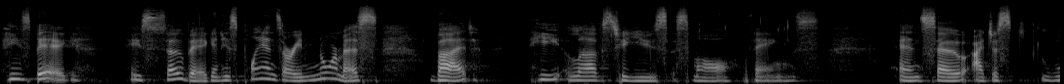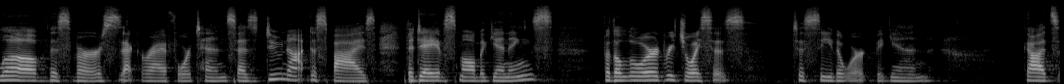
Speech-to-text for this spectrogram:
He's big. He's so big and His plans are enormous, but he loves to use small things. And so I just love this verse. Zechariah 4:10 says, "Do not despise the day of small beginnings, for the Lord rejoices to see the work begin." God's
